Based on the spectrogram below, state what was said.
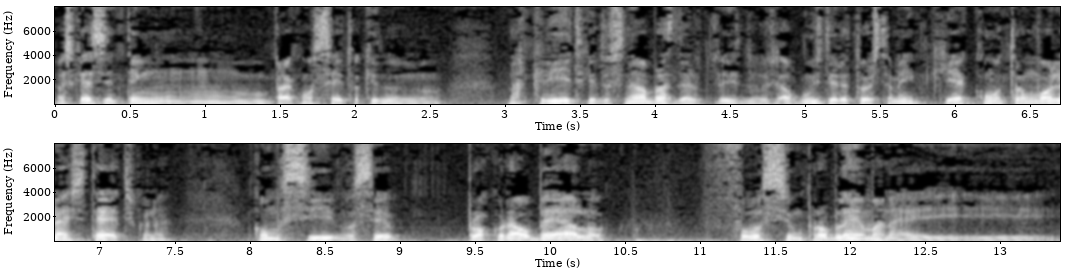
acho que a gente tem um, um preconceito aqui no, na crítica e do cinema brasileiro e dos alguns diretores também que é contra um olhar estético né? Como se você procurar o belo fosse um problema né? E,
